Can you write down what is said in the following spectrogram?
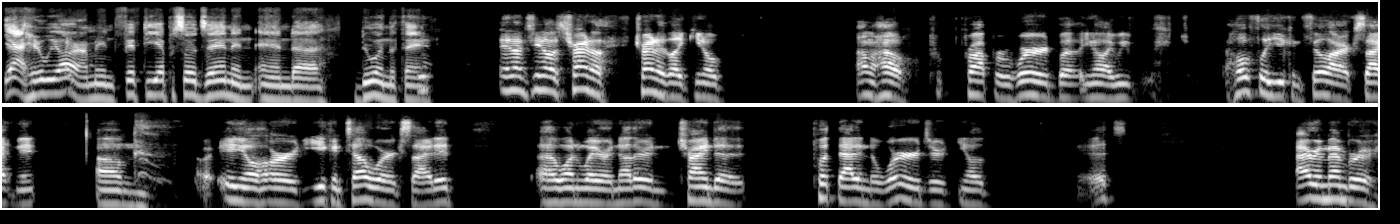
yeah, here we are. I mean, 50 episodes in and and uh doing the thing. And I'm, you know, it's trying to trying to like, you know, I don't know how proper word, but you know, like we hopefully you can feel our excitement. Um or, you know, or you can tell we're excited uh, one way or another, and trying to put that into words, or you know, it's. I remember,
